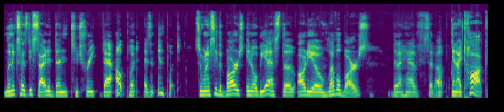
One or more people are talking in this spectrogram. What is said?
Linux has decided then to treat that output as an input. So when I see the bars in OBS, the audio level bars that I have set up, and I talk,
